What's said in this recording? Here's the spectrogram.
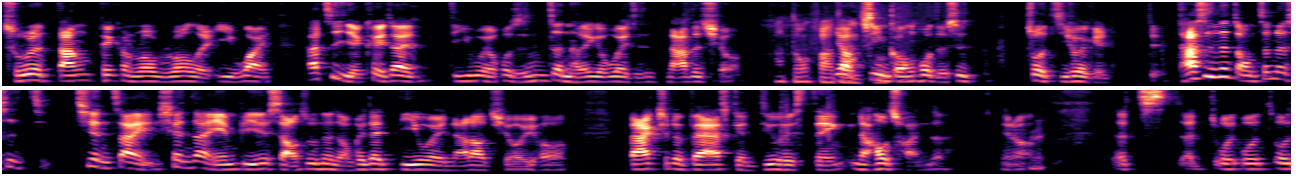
除了当 pick and roll roller 以外，他自己也可以在低位或者是任何一个位置拿着球，要进攻或者是做机会给。对，他是那种真的是现在现在 NBA 少数那种会在低位拿到球以后 back to the basket do his thing 然后传的，you know，呃呃，我我我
